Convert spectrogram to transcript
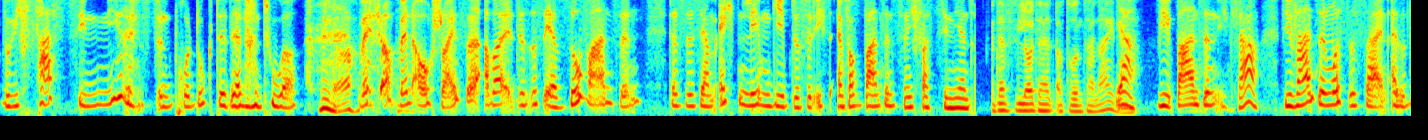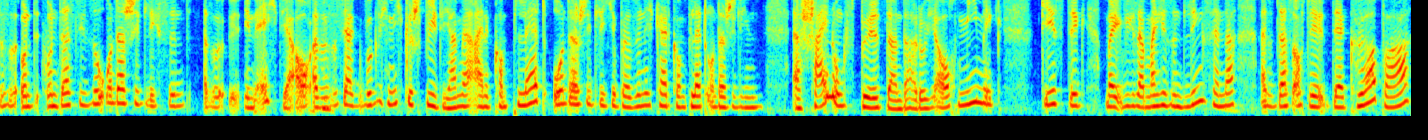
wirklich faszinierendsten Produkte der Natur. Ja. Wenn auch, wenn auch scheiße, aber das ist ja so Wahnsinn, dass es ja im echten Leben gibt. Das finde ich einfach Wahnsinn, das finde ich faszinierend. Dass die Leute halt auch drunter leiden. Ja, wie Wahnsinn, klar, wie Wahnsinn muss das sein. Also das und und dass die so unterschiedlich sind, also in echt ja auch. Also es ist ja wirklich nicht gespielt. Die haben ja eine komplett unterschiedliche Persönlichkeit, komplett unterschiedlichen Erscheinungsbild dann dadurch auch Mimik, Gestik. Wie gesagt, manche sind Linkshänder. Also dass auch der der Körper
